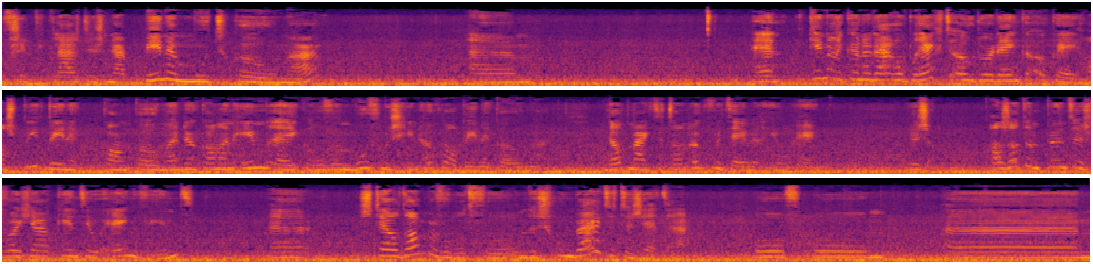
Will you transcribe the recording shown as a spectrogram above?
of Sinterklaas dus naar binnen moet komen. Um, en kinderen kunnen daar oprecht ook door denken: oké, als Piet binnen kan komen, dan kan een inbreker of een boef misschien ook wel binnenkomen. Dat maakt het dan ook meteen weer heel eng. Dus als dat een punt is wat jouw kind heel eng vindt, uh, stel dan bijvoorbeeld voor om de schoen buiten te zetten. Of om, uh,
